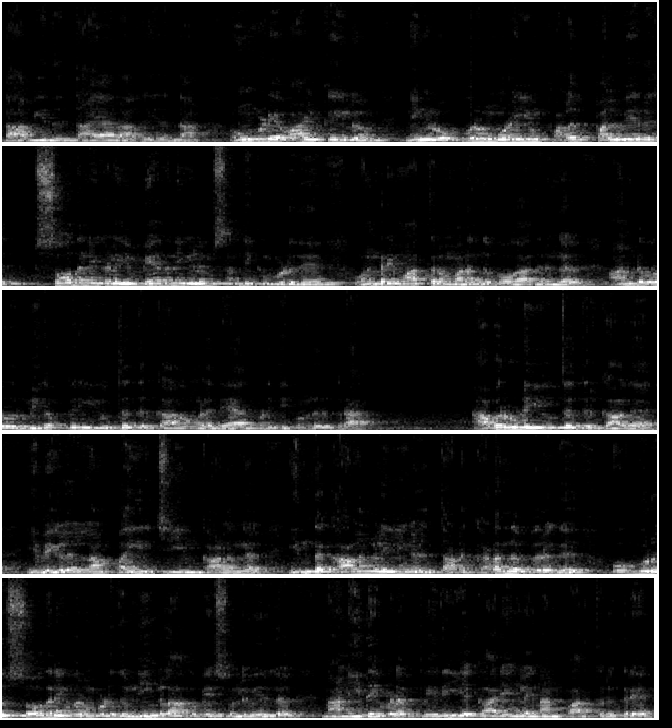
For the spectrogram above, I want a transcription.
தாவீது தயாராக இருந்தான். உங்களுடைய வாழ்க்கையிலும் நீங்கள் ஒவ்வொரு முறையும் பல பல்வேறு சோதனைகளையும் வேதனைகளையும் சந்திக்கும் பொழுது ஒன்றை மாத்திரம் மறந்து போகாதிருங்கள். ஆண்டவர் ஒரு மிகப்பெரிய யுத்தத்திற்காக உங்களை தயார்படுத்தி கொண்டிருக்கிறார். அவருடைய யுத்தத்திற்காக இவைகளெல்லாம் பயிற்சியின் காலங்கள். இந்த காலங்களில் நீங்கள் தட கடந்த பிறகு ஒவ்வொரு சோதனை வரும் பொழுதும் நீங்களாகவே சொல்லுவீர்கள் நான் இதைவிட பெரிய காரியங்களை நான் பார்த்திருக்கிறேன்.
